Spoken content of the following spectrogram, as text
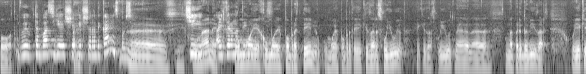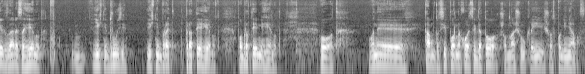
От. Ви в у вас є ще більш радикальний спосіб? Е, Чи у мене, у моїх, у моїх побратимів, у моїх побратимів, які зараз воюють, які зараз воюють на, на, на передовій зараз, у яких зараз загинуть їхні друзі, їхні брат, брати гинуть, побратимі гинуть. От. Вони там до сих пор знаходяться для того, щоб в нашій Україні щось помінялося.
